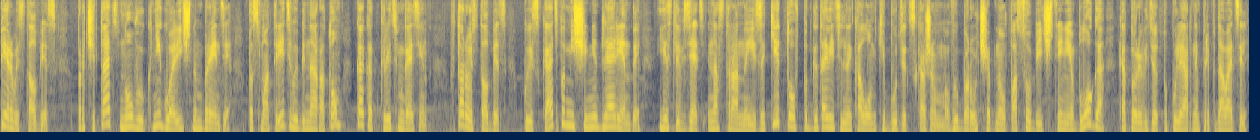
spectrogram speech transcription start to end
Первый столбец прочитать новую книгу о личном бренде, посмотреть вебинар о том, как открыть магазин – Второй столбец – поискать помещение для аренды. Если взять иностранные языки, то в подготовительной колонке будет, скажем, выбор учебного пособия и чтение блога, который ведет популярный преподаватель,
